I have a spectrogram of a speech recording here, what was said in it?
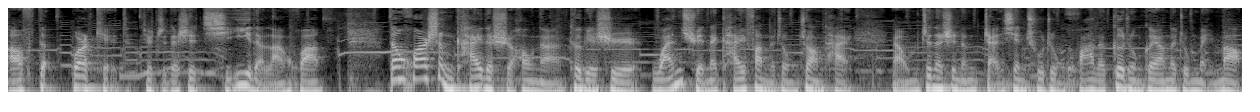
of the orchid 就指的是奇异的兰花。当花盛开的时候呢，特别是完全的开放的这种状态，啊，我们真的是能展现出这种花的各种各样的这种美貌。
